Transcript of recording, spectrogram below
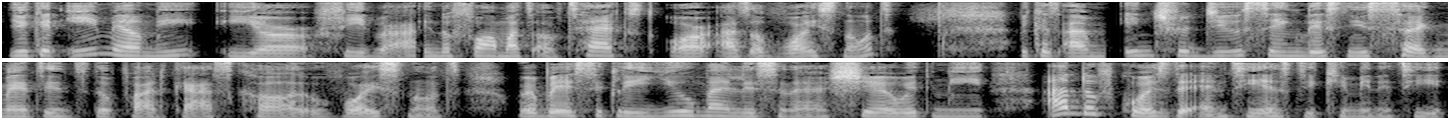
You can email me your feedback in the format of text or as a voice note because I'm introducing this new segment into the podcast called voice notes where basically you, my listener, share with me and of course the NTSD community,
